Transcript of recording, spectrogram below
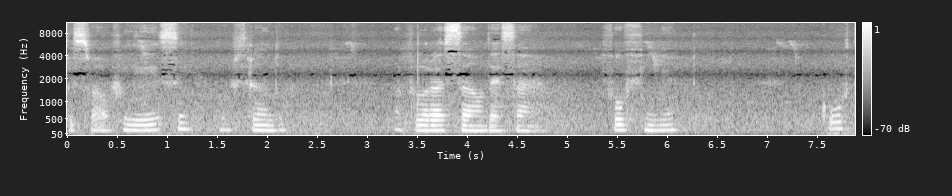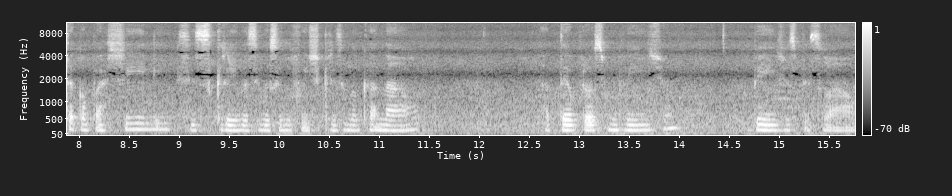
pessoal, foi esse, mostrando a floração dessa fofinha. Curta, compartilhe, se inscreva se você não for inscrito no canal. Até o próximo vídeo. Beijos, pessoal.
